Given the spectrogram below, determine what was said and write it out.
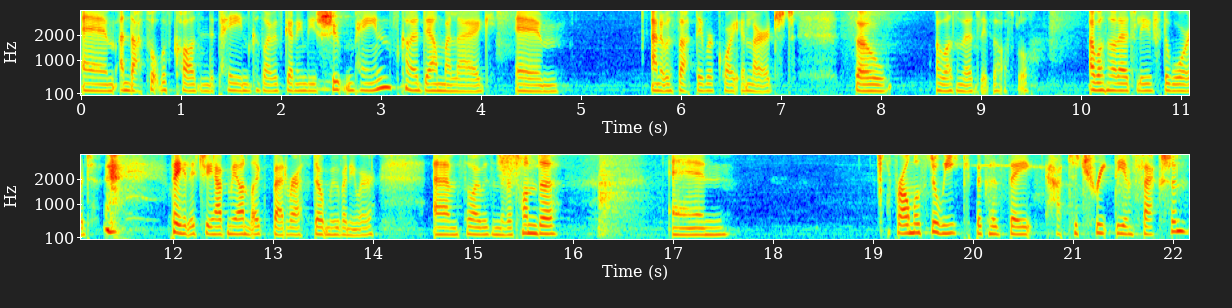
Um, and that's what was causing the pain because I was getting these shooting pains kind of down my leg. Um, and it was that they were quite enlarged. So I wasn't allowed to leave the hospital. I wasn't allowed to leave the ward. they literally had me on like bed rest, don't move anywhere. Um, so I was in the rotunda um, for almost a week because they had to treat the infection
